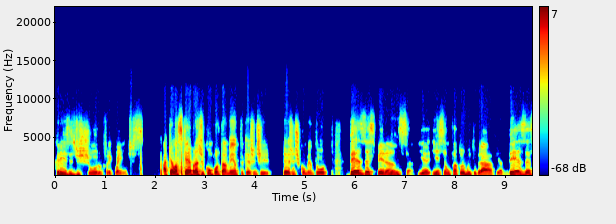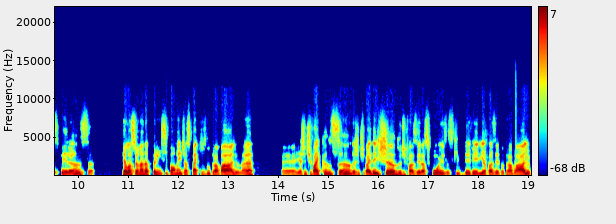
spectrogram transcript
crises de choro frequentes, aquelas quebras de comportamento que a gente que a gente comentou, desesperança, e isso é um fator muito grave, a desesperança relacionada principalmente a aspectos do trabalho, né? É, e a gente vai cansando, a gente vai deixando de fazer as coisas que deveria fazer no trabalho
